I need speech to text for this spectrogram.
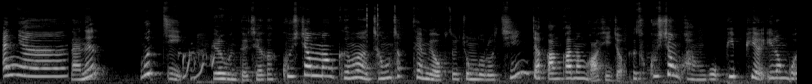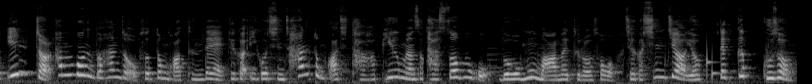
안녕! 나는 무찌 여러분들 제가 쿠션만큼은 정착템이 없을 정도로 진짜 깐깐한 거 아시죠? 그래서 쿠션 광고, PPL 이런 거 1절 한 번도 한 적 없었던 것 같은데 제가 이거 진짜 한 통까지 다 비우면서 다 써보고 너무 마음에 들어서 제가 심지어 역대급 구성,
